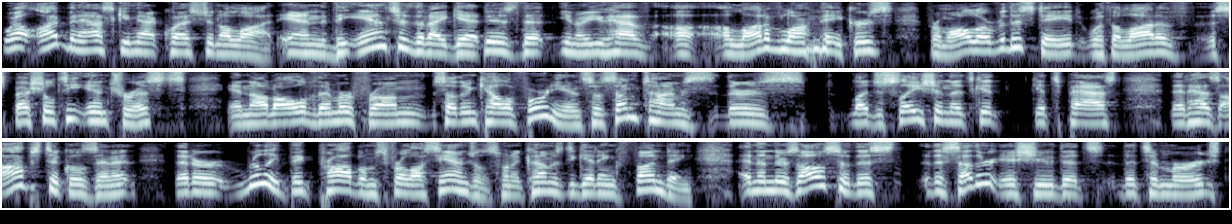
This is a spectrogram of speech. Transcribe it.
Well, I've been asking that question a lot. And the answer that I get is that, you know, you have a, a, lot of lawmakers from all over the state with a lot of specialty interests, and not all of them are from Southern California. And so sometimes there's legislation that get gets passed that has obstacles in it that are really big problems for Los Angeles when it comes to getting funding. And then there's also this this other issue that's that's emerged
